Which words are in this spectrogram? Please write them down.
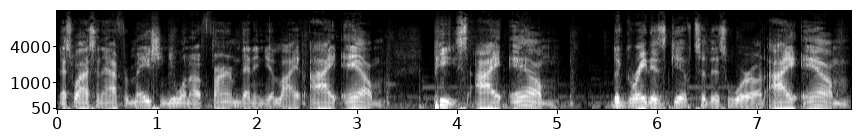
That's why it's an affirmation. You want to affirm that in your life. I am peace. I am the greatest gift to this world. I am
